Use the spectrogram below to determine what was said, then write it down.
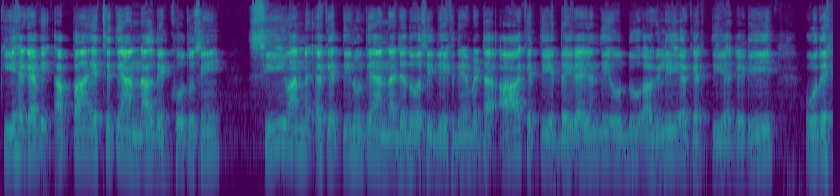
ਕੀ ਹੈਗਾ ਵੀ ਆਪਾਂ ਇੱਥੇ ਧਿਆਨ ਨਾਲ ਦੇਖੋ ਤੁਸੀਂ C1 ਅਕਿਰਤੀ ਨੂੰ ਧਿਆਨ ਨਾਲ ਜਦੋਂ ਅਸੀਂ ਦੇਖਦੇ ਹਾਂ ਬੇਟਾ, ਆਹ ਆਕ੍ਰਿਤੀ ਇਦਾਂ ਹੀ ਰਹਿ ਜਾਂਦੀ, ਉਦੋਂ ਅਗਲੀ ਅਕਿਰਤੀ ਹੈ ਜਿਹੜੀ ਉਹਦੇ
